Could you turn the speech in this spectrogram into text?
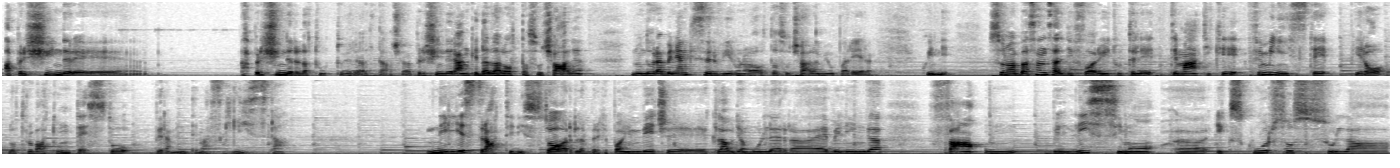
a prescindere a prescindere da tutto in realtà, cioè a prescindere anche dalla lotta sociale. Non dovrebbe neanche servire una lotta sociale a mio parere. Quindi sono abbastanza al di fuori di tutte le tematiche femministe, però l'ho trovato un testo veramente maschilista negli estratti di Storl, perché poi invece Claudia Muller-Ebeling fa un bellissimo uh, excursus sulla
